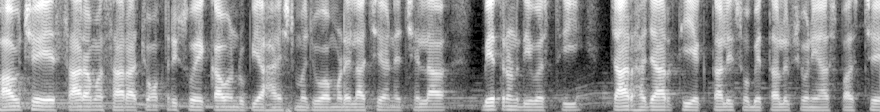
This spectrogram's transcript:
ભાવ છે એ સારામાં સારા ચોત્રીસો એકાવન રૂપિયા હાઈસ્ટમાં જોવા મળેલા છે અને છેલ્લા બે ત્રણ દિવસથી ચાર હજારથી એકતાલીસો બેતાલીસોની આસપાસ છે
